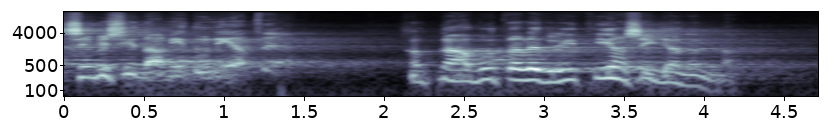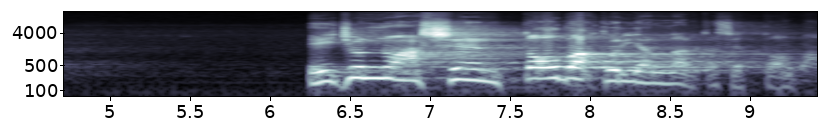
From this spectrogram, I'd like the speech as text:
চেয়ে বেশি দামি দুনিয়াতে। আপনি আবু তালেবের ইতিহাসই জানেন না। এই জন্য আসেন, তওবা করি আল্লাহর কাছে, তওবা।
